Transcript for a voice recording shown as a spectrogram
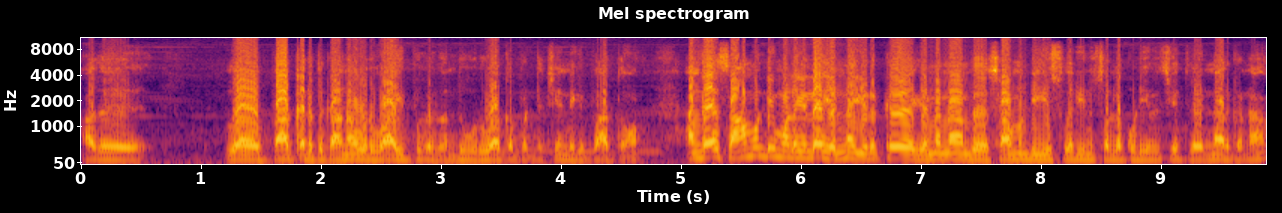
அது வ- பார்க்கறதுக்கான ஒரு வாய்ப்புகள் வந்து உருவாக்கப்பட்டுச்சு. இன்னைக்கு பார்த்தோம். அந்த சாமுண்டி மலையில் என்ன இருக்கு? என்னன்னா அந்த சாமுண்டி ஈஸ்வரின்னு சொல்லக்கூடிய விஷயத்தில் என்ன இருக்குன்னா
